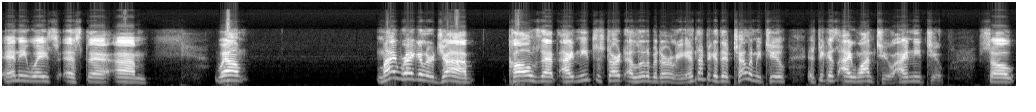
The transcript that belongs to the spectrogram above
Anyways, este, um, well, my regular job calls that I need to start a little bit early. It's not because they're telling me to, it's because I want to. I need to. So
